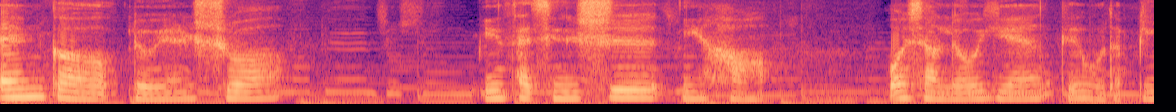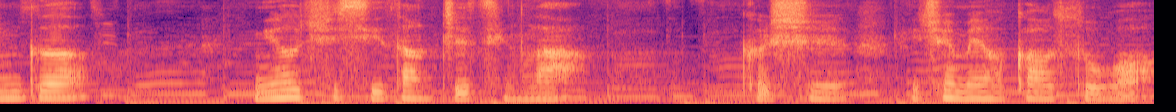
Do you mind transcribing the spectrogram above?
Angle 留言说：“迷彩情诗你好，我想留言给我的兵哥，你又去西藏执勤了，可是你却没有告诉我，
